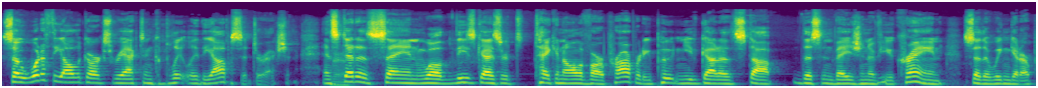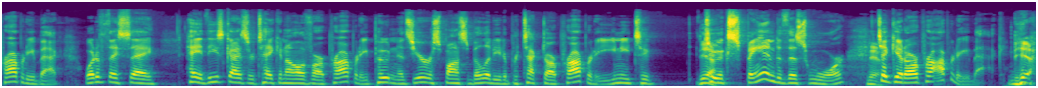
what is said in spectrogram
So what if the oligarchs react in completely the opposite direction? Instead of saying, "Well, these guys are t- taking all of our property, Putin, you've got to stop this invasion of Ukraine so that we can get our property back." What if they say, "Hey, these guys are taking all of our property, Putin, it's your responsibility to protect our property. You need to Yeah. to expand this war Yeah. to get our property back." Yeah,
